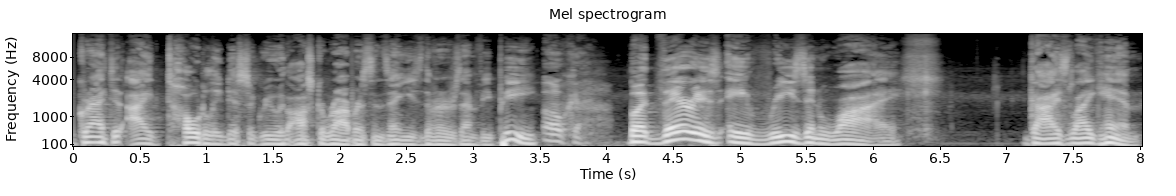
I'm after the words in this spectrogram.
granted, I totally disagree with Oscar Robertson saying he's the first MVP. Okay. But there is a reason why guys like him,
